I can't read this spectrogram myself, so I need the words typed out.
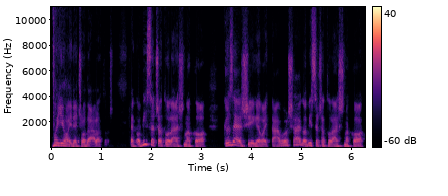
vagy jaj, de csodálatos. Tehát a visszacsatolásnak a közelsége vagy távolsága, a visszacsatolásnak a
